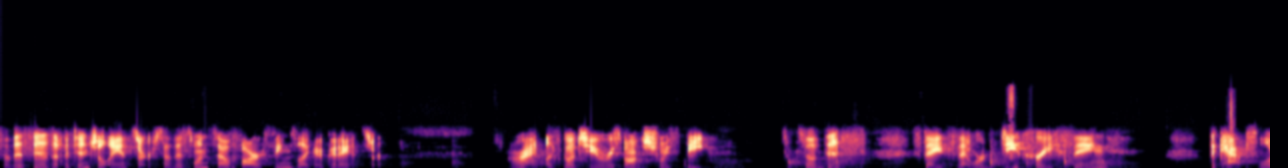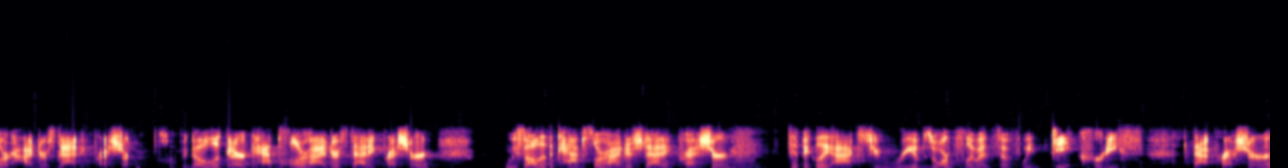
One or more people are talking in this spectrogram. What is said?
So this is a potential answer. So this one so far seems like a good answer. All right, let's go to response choice B. So this states that we're decreasing the capsular hydrostatic pressure. So if we go look at our capsular hydrostatic pressure, we saw that the capsular hydrostatic pressure typically acts to reabsorb fluid. So if we decrease that pressure,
